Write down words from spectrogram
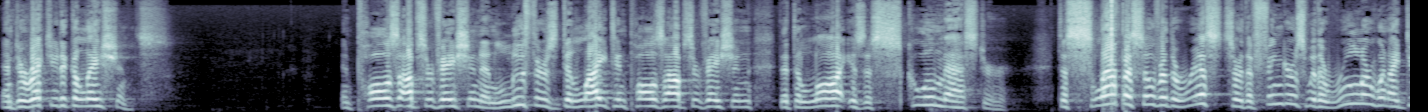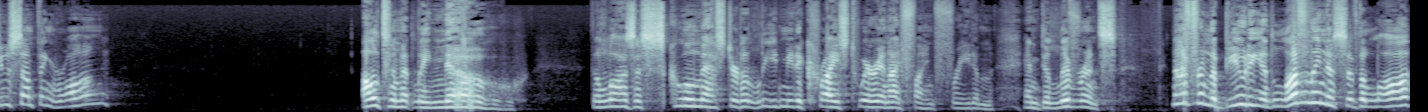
and direct you to Galatians. And Paul's observation and Luther's delight in Paul's observation that the law is a schoolmaster to slap us over the wrists or the fingers with a ruler when I do something wrong? Ultimately, no. The law is a schoolmaster to lead me to Christ, wherein I find freedom and deliverance, not from the beauty and loveliness of the law,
